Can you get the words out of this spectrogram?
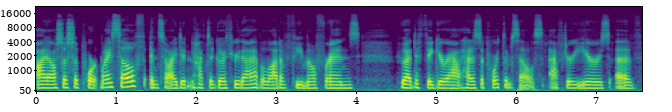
I also support myself. And so I didn't have to go through that. I have a lot of female friends who had to figure out how to support themselves after years of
